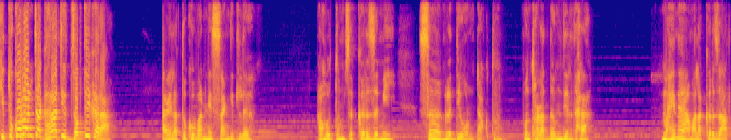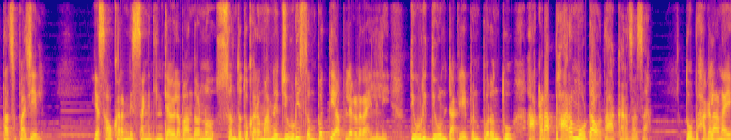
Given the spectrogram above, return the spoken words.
की तुकोबांच्या घराची जप्ती करा. त्यावेळेला तुकोबांनी सांगितलं अहो तुमचं कर्ज मी सगळं देऊन टाकतो. पण थोडा दमदीर धरा. नाही नाही आम्हाला कर्ज आत्ताच पाहिजे या सावकारांनी सांगितलं. त्यावेळेला बांधवांनो संत तुकाराम जेवढी संपत्ती आपल्याकडे राहिलेली तेवढी देऊन टाकली पण परंतु आकडा फार मोठा होता हा कर्जाचा. तो भागला नाही.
